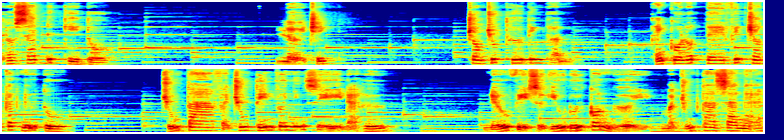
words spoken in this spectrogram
theo sát Đức Kitô. Lời trích. Trong chúc thư tinh thần, Thánh Colette viết cho các nữ tu Chúng ta phải trung tín với những gì đã hứa. Nếu vì sự yếu đuối con người mà chúng ta sa ngã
